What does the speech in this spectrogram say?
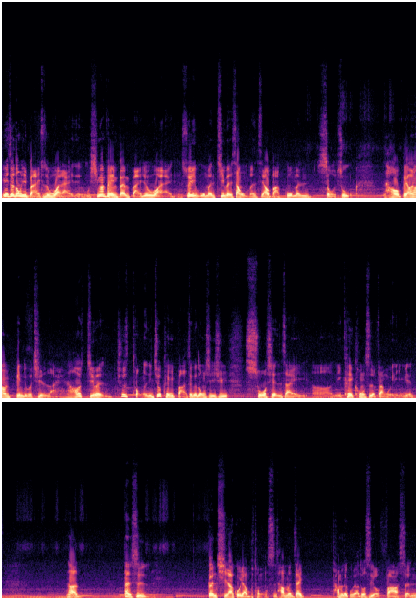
因为这东西本来就是外来的，我新冠肺炎本本来就是外来的，所以我们基本上我们只要把国门守住。然后不要让病毒进来，然后基本就是通，你就可以把这个东西去缩限在呃你可以控制的范围里面。那但是跟其他国家不同的是，他们在他们的国家都是有发生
